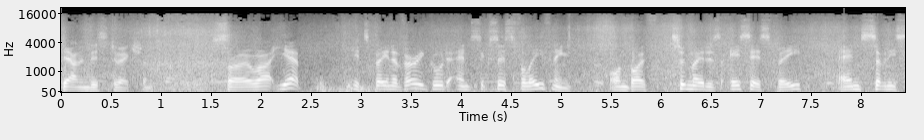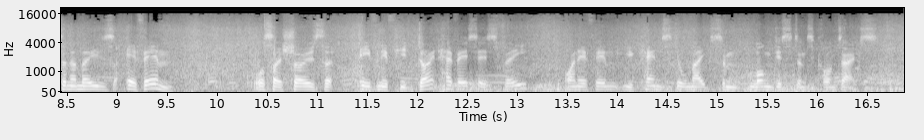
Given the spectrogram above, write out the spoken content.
down in this direction. So uh, yeah, it's been a very good and successful evening on both 2 meters SSB and 70 centimeters FM. Also shows that even if you don't have SSB on FM, you can still make some long distance contacts.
